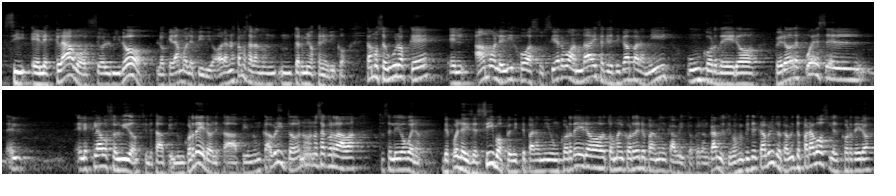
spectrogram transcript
si el esclavo se olvidó lo que el amo le pidió. Ahora no estamos hablando un, término genérico. Estamos seguros que el amo le dijo a su siervo, anda y sacrifica para mí un cordero. Pero después el el esclavo se olvidó si le estaba pidiendo un cordero, le estaba pidiendo un cabrito, no, no se acordaba. Entonces le digo, bueno, después le dice, si vos pediste para mí un cordero, toma el cordero y para mí el cabrito. Pero en cambio, si vos me pediste el cabrito, el cabrito es para vos y el cordero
